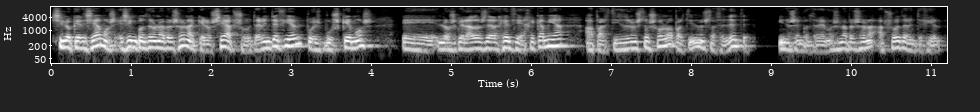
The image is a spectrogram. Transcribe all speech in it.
Si lo que deseamos es encontrar una persona que nos sea absolutamente fiel, pues busquemos eh, los grados de la agencia de Jecamía a partir de nuestro solo, a partir de nuestro ascendente, y nos encontraremos una persona absolutamente fiel.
